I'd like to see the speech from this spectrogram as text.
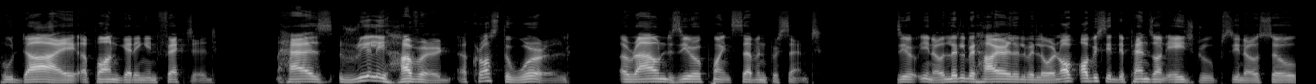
who die upon getting infected has really hovered across the world around 0.7%. Zero, you know, a little bit higher, a little bit lower. And obviously it depends on age groups, you know. So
